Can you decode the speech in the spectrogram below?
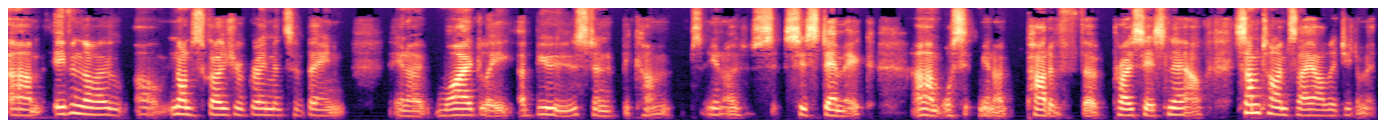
um, even though um, non-disclosure agreements have been, you know, widely abused and become, you know, s- systemic um, or you know part of the process now, sometimes they are legitimate.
